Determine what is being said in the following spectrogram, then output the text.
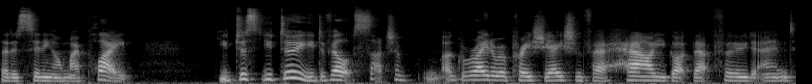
that is sitting on my plate you just you do you develop such a, a greater appreciation for how you got that food and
